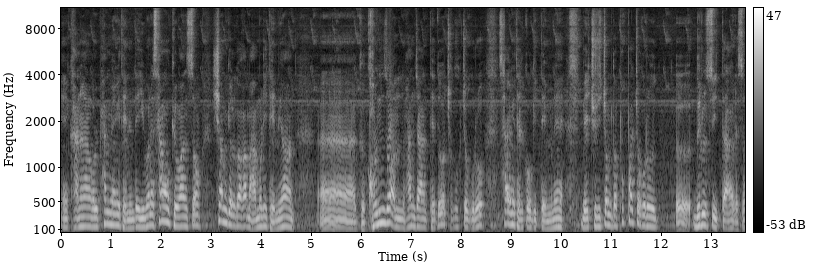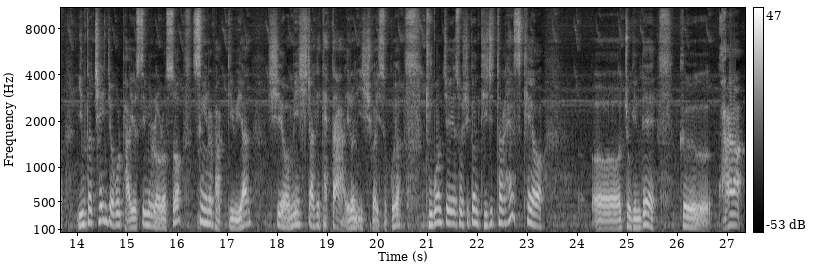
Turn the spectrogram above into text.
예, 가능한 걸로 판명이 되는데 이번에 상호 교환성 시험 결과가 마무리되면 어, 그 건선 환자한테도 적극적으로 사용이 될 거기 때문에 매출이 좀 더 폭발적으로 어, 늘을 수 있다. 그래서 인터체인저블 바이오 시밀러로서 승인을 받기 위한 시험이 시작이 됐다. 이런 이슈가 있었고요. 두 번째 소식은 디지털 헬스케어 어, 쪽인데 그 과,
